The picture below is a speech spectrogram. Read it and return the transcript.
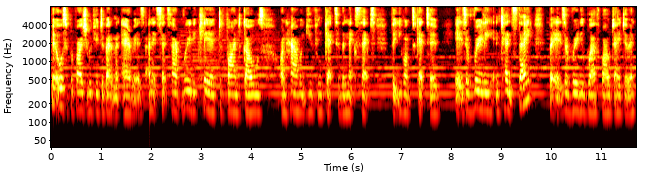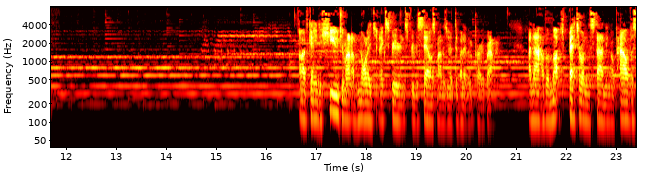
but it also provides you with your development areas and it sets out really clear, defined goals on how you can get to the next steps that you want to get to. It is a really intense day, but it is a really worthwhile day doing. I've gained a huge amount of knowledge and experience through the Sales Manager Development Programme. I now have a much better understanding of how the,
